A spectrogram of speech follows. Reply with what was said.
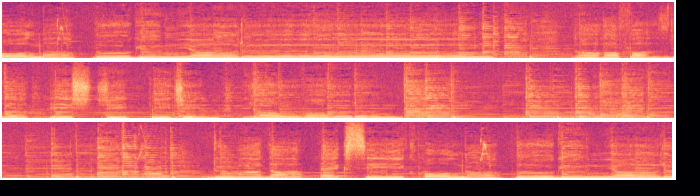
olma bugün yarın. Daha fazla işçi için yalvarın eksik olma bugün yarın.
